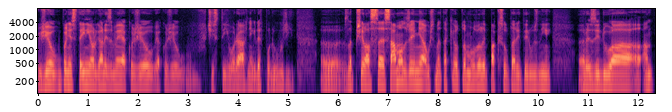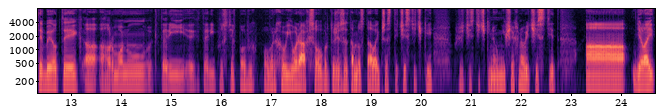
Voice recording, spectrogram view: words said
žijou úplně stejný organismy, jako žijou, jako žijou v čistých vodách někde v podhůří. E, zlepšila se samozřejmě, a už jsme taky o tom mluvili, pak jsou tady ty různé rezidua antibiotik a, a hormonů, který, který prostě v povrchových vodách jsou, protože se tam dostávají přes ty čističky, protože čističky neumí všechno vyčistit a dělají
